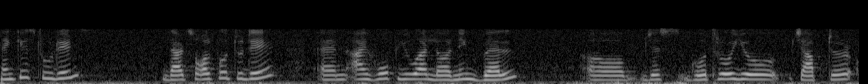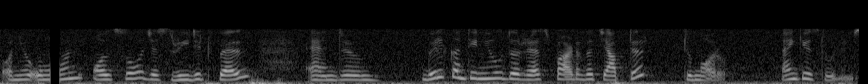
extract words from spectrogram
Thank you students. That's all for today and i hope you are learning well. Uh, just go through your chapter on your own also just read it well and um, we'll continue the rest part of the chapter tomorrow. Thank you students.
